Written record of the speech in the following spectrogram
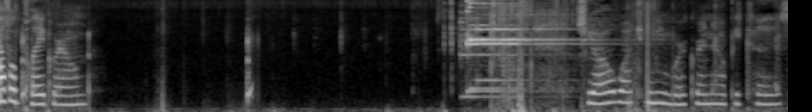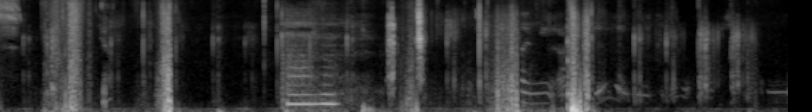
Have a playground. So y'all watching me work right now because yeah. Um I mean, I did like make little obstacles,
